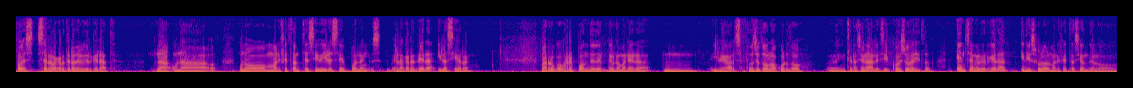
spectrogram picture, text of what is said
pues cerrar la carretera del Gergerat. Una, unos manifestantes civiles se ponen en la carretera y la cierran Marruecos responde de, una manera mm, ilegal, saltándose todos los acuerdos eh, internacionales, es decir, coge su ejército, entra en el Bergerat y disuelve la manifestación de los,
